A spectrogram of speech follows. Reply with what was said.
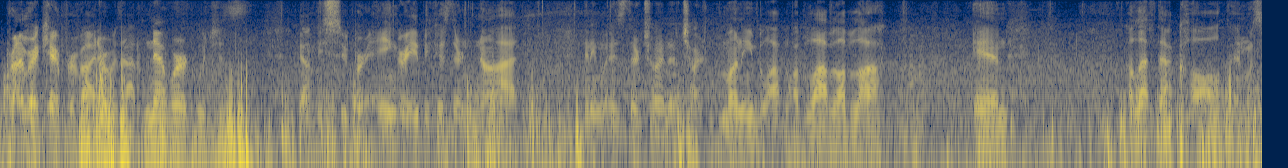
primary care provider was out of network, which has got me super angry because they're not. Anyways, they're trying to charge money, blah, blah, blah, blah, blah. And I left that call and was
